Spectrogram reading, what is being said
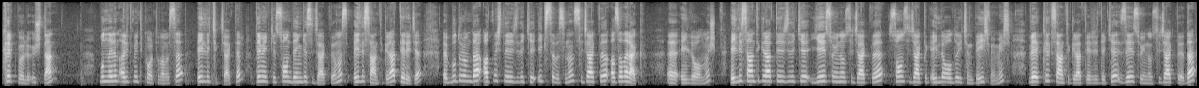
40 bölü 3'ten bunların aritmetik ortalaması 50 çıkacaktır. Demek ki son denge sıcaklığımız 50 santigrat derece. E, bu durumda 60 derecedeki X sıvısının sıcaklığı azalarak e, 50 olmuş. 50 santigrat derecedeki Y suyunun sıcaklığı son sıcaklık 50 olduğu için değişmemiş ve 40 santigrat derecedeki Z suyunun sıcaklığı da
